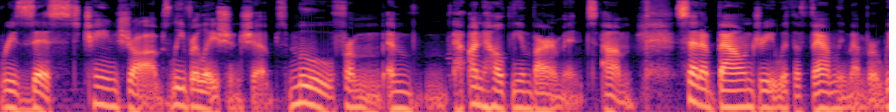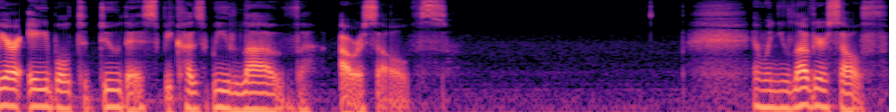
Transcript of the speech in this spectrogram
resist, change jobs, leave relationships, move from an unhealthy environment, um, set a boundary with a family member. We are able to do this because we love ourselves. And when you love yourself,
